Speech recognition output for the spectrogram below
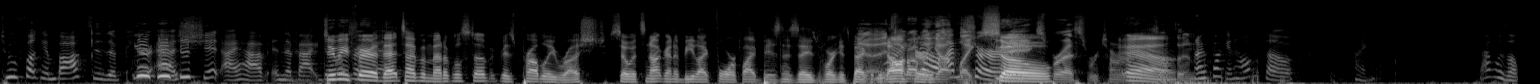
two fucking boxes of pure ass shit I have in the back. to be fair, it. that type of medical stuff is probably rushed, so it's not going to be like four or five business days before it gets back yeah, to the doctor. Probably No, got I'm like sure. So- express return Yeah. or something. I fucking hope so. Like that was a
